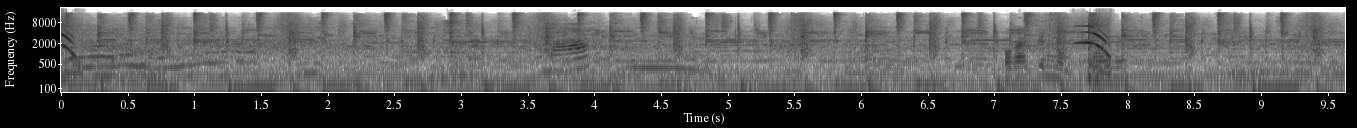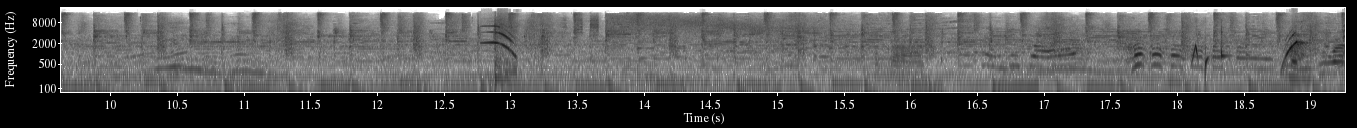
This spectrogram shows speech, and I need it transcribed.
โฟกัสกินขนมถ้วยด้วยโฟกัสขนมถ้วย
